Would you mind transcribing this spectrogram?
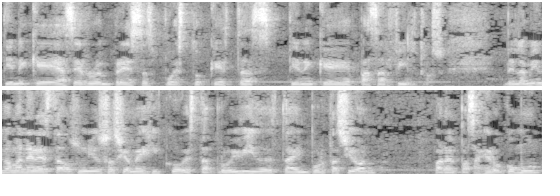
Tiene que hacerlo empresas, puesto que estas tienen que pasar filtros. De la misma manera, Estados Unidos hacia México está prohibido esta importación para el pasajero común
